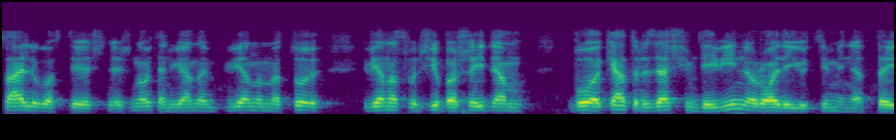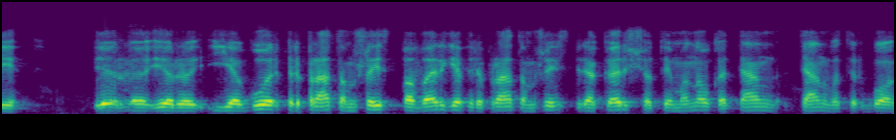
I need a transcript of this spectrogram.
sąlygos, tai aš nežinau, ten vienu, vienu metu vienas varžybą žaidėm, buvo 49, rodė jų timinė, tai ir, ir jėgų ir pripratom žaisti pavargę, pripratom žaisti prie karščio, tai manau, kad ten, ten vat, ir buvo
